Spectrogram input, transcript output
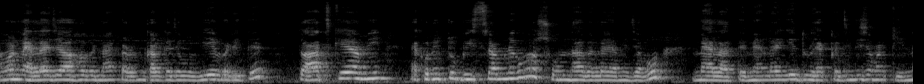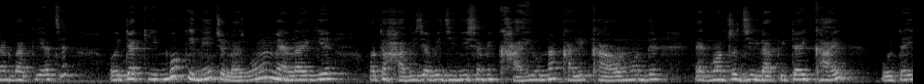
আমার মেলায় যাওয়া হবে না, কারণ কালকে যাব বিয়ে বাড়িতে। তো আজকে আমি এখন একটু বিশ্রাম নেব সন্ধ্যাবেলায় আমি যাব মেলাতে। মেলায় গিয়ে দু একটা জিনিস আমার কেনার বাকি আছে, ওইটা কিনবো, কিনেই চলে আসব। আমার মেলায় গিয়ে অত হাবি জাবি জিনিস আমি খাইও না, খালি খাওয়ার মধ্যে একমাত্র জিলাপিটাই খাই, ওইটাই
